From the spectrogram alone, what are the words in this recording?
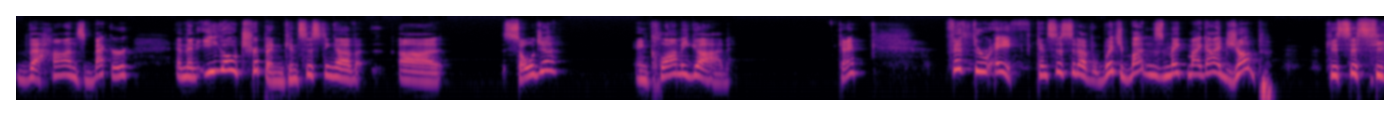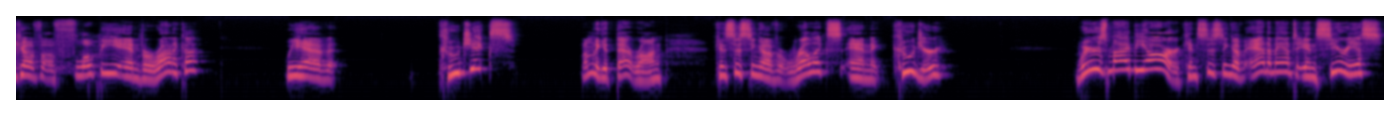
the Hans Becker. And then Ego Trippin, consisting of uh Soldier and Claw God. Okay. Fifth through eighth consisted of which buttons make my guy jump, consisting of uh, Floppy and Veronica. We have Kujix. I'm gonna get that wrong. Consisting of Relics and Kujer. Where's my BR? Consisting of Adamant and Sirius,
